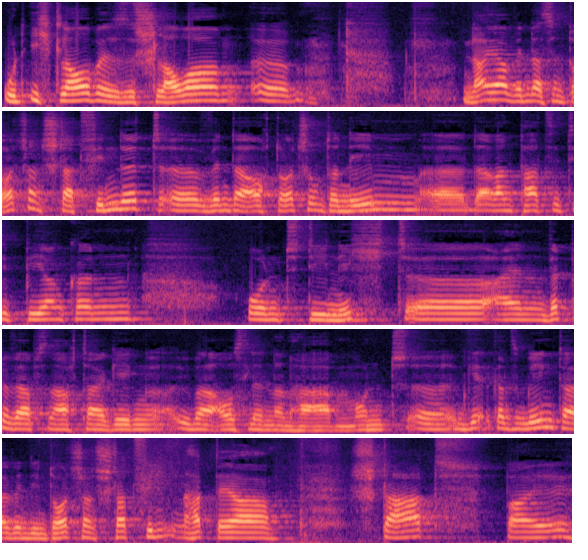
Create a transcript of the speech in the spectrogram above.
und ich glaube, es ist schlauer, äh, naja, wenn das in Deutschland stattfindet, äh, wenn da auch deutsche Unternehmen äh, daran partizipieren können und die nicht äh, einen Wettbewerbsnachteil gegenüber Ausländern haben. Und äh, ganz im Gegenteil, wenn die in Deutschland stattfinden, hat der Staat bei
